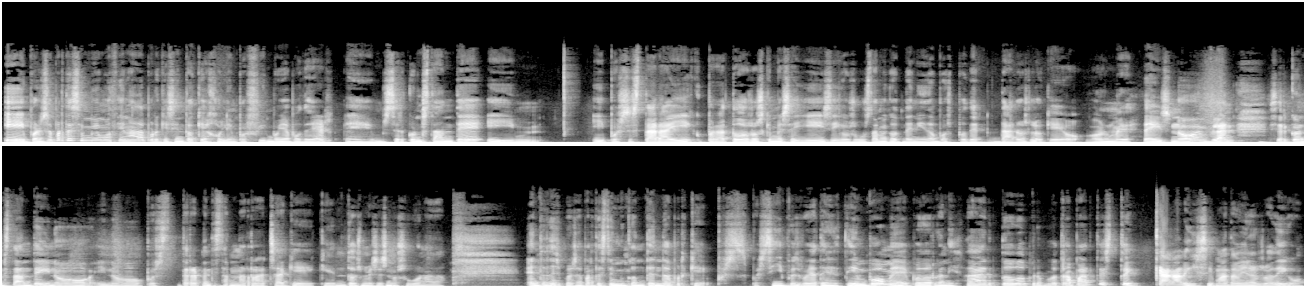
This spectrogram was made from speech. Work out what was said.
Y por esa parte estoy muy emocionada porque siento que, jolín, por fin voy a poder eh, ser constante y, y, pues estar ahí para todos los que me seguís y os gusta mi contenido, pues poder daros lo que os merecéis, ¿no? En plan, ser constante y no, y no pues de repente estar en una racha que, que en dos meses no subo nada. Entonces, por esa parte estoy muy contenta porque, pues, pues sí, pues voy a tener tiempo, me puedo organizar todo, pero por otra parte estoy cagadísima, también os lo digo.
